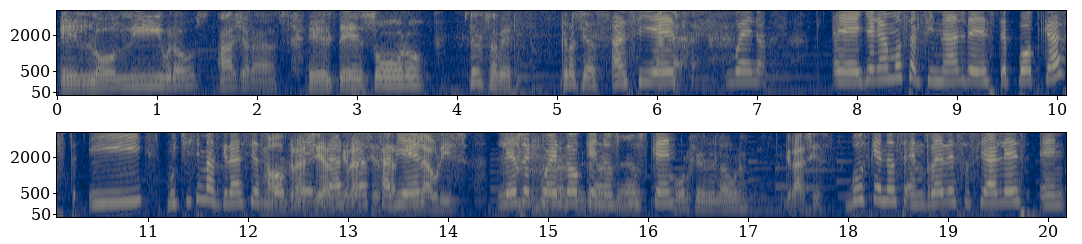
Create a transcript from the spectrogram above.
en los libros hallarás el tesoro del saber? Gracias. Así es. bueno. Eh, llegamos al final de este podcast y muchísimas gracias, no, Jorge. Gracias, gracias, Javier. A ti, Lauris. Les recuerdo que nos busquen. Jorge de Laura. Gracias. Búsquenos en redes sociales en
